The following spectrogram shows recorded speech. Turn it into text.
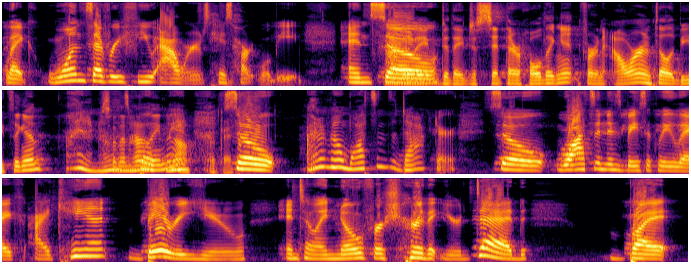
Like once every few hours his heart will beat. And so do they, do they just sit there holding it for an hour until it beats again? I don't know. So then how do they know? Okay. So I don't know. Watson's a doctor. So Watson is basically like, I can't bury you until I know for sure that you're dead, but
